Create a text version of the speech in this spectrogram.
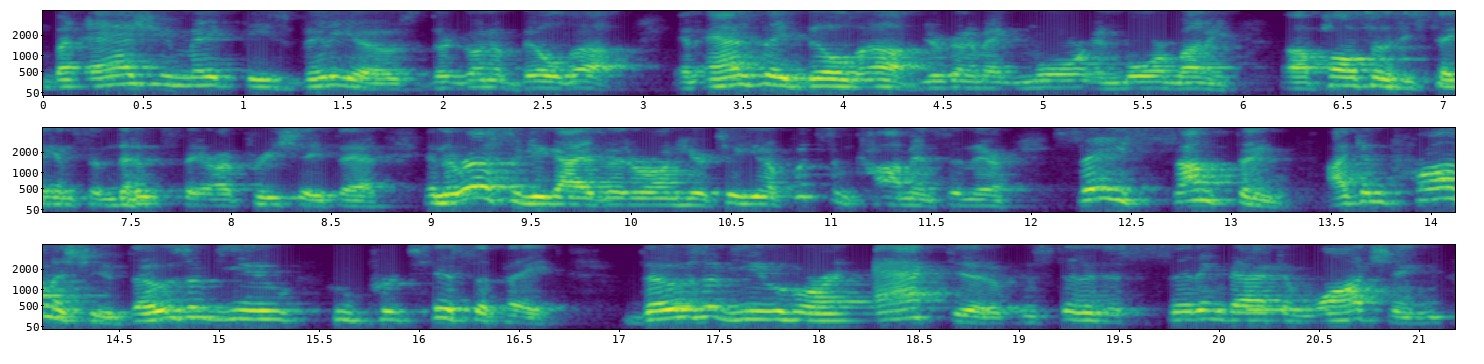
but as you make these videos, they're going to build up. And as they build up, you're going to make more and more money. Uh, Paul says he's taking some notes there. I appreciate that. And the rest of you guys that are on here too, you know, put some comments in there. Say something. I can promise you, those of you who participate, those of you who are active instead of just sitting back and watching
